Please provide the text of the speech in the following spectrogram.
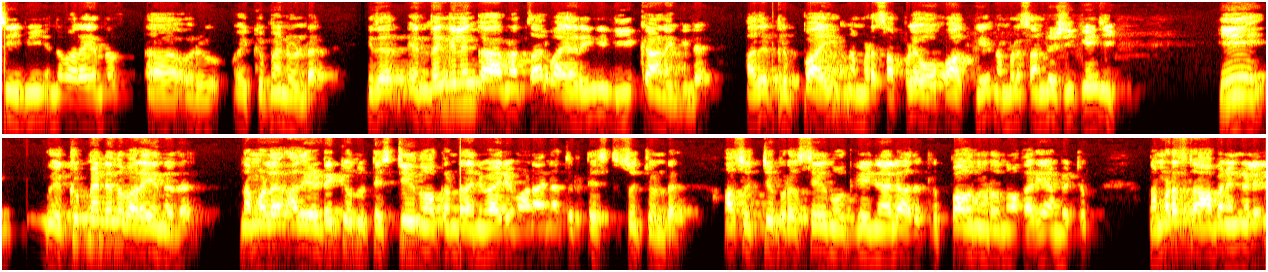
സി ബി എന്ന് പറയുന്ന ഒരു എക്യുപ്മെന്റ് ഉണ്ട്. ഇത് എന്തെങ്കിലും കാരണത്താൽ വയറിംഗ് ലീക്ക് ആണെങ്കിൽ അത് ട്രിപ്പായി നമ്മുടെ സപ്ലൈ ഓഫ് ആക്കുകയും നമ്മളെ സംരക്ഷിക്കുകയും ചെയ്യും. ഈ എക്യുപ്മെന്റ് എന്ന് പറയുന്നത് നമ്മൾ അത് ഇടയ്ക്ക് ഒന്ന് ടെസ്റ്റ് ചെയ്ത് നോക്കേണ്ടത് അനിവാര്യമാണ്. അതിനകത്തൊരു ടെസ്റ്റ് സ്വിച്ച് ഉണ്ട്. ആ സ്വിച്ച് പ്രസ് ചെയ്ത് നോക്കി കഴിഞ്ഞാൽ അത് ട്രിപ്പ് ആവുന്നുണ്ടോ എന്ന് നമുക്ക് അറിയാൻ പറ്റും. നമ്മുടെ സ്ഥാപനങ്ങളിൽ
